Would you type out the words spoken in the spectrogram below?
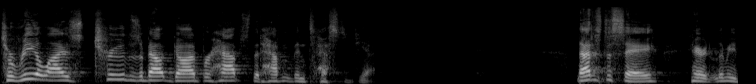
to realize truths about God perhaps that haven't been tested yet. That is to say, here, let me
